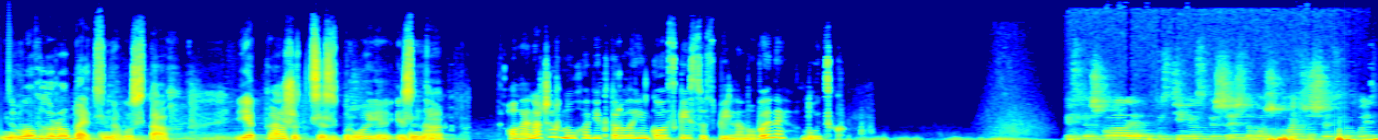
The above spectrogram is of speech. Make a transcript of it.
немов горобець на вустах. Як кажуть, це зброя і знак. Олена Чернуха, Віктор Легіньковський, Суспільне новини, Луцьк. Після школи постійно спішиш, тому що хочеш щось зробити.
